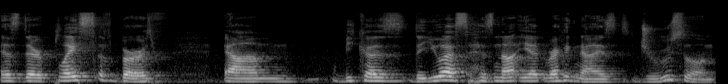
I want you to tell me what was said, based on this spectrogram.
as their place of birth um, because the US has not yet recognized Jerusalem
